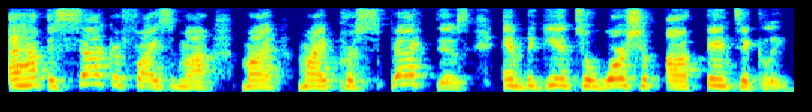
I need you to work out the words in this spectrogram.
I have to sacrifice my my my perspectives and begin to worship authentically.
